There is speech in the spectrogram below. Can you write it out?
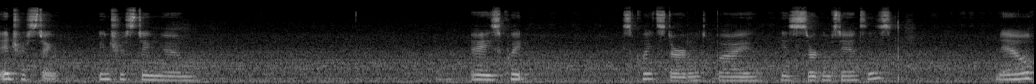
interesting, interesting. Um, yeah, he's quite he's quite startled by his circumstances now,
